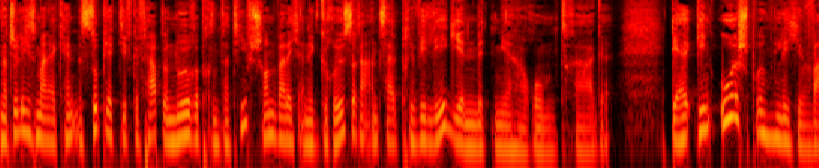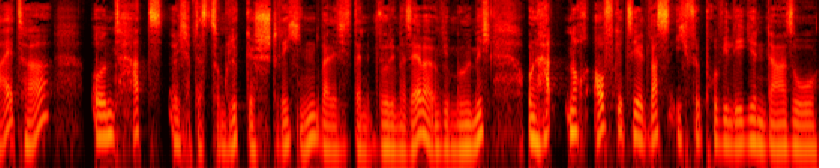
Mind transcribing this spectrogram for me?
Natürlich ist meine Erkenntnis subjektiv gefärbt und null repräsentativ, schon weil ich eine größere Anzahl Privilegien mit mir herumtrage. Der ging ursprünglich weiter und hat, ich habe das zum Glück gestrichen, weil ich dann würde mir selber irgendwie mulmig, und hat noch aufgezählt, was ich für Privilegien da so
